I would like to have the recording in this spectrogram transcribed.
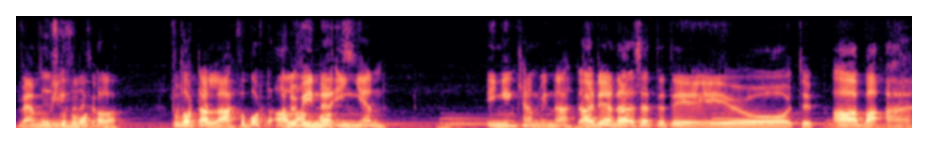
Vem Du ska vinner, få bort liksom? alla. Få bort alla? Få bort Ja, alla då vinner andmat. ingen. Ingen kan vinna. Ja, det enda sättet är ju att typ, ah, bara, ah,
